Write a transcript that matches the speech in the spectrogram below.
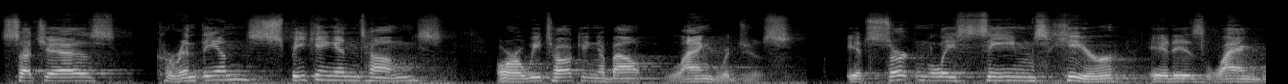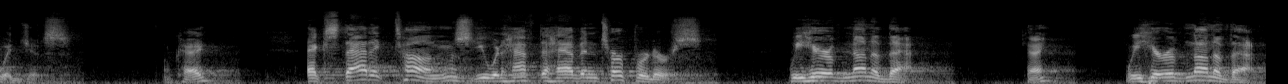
such as Corinthians speaking in tongues? Or are we talking about languages? It certainly seems here it is languages. Okay? Ecstatic tongues, you would have to have interpreters. We hear of none of that. Okay? We hear of none of that.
